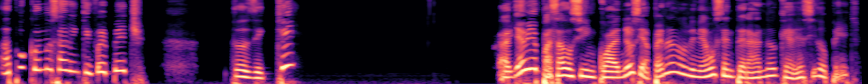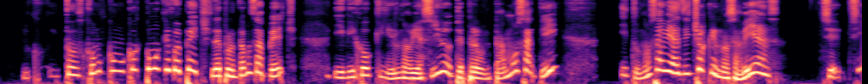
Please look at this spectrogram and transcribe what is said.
¿A poco no saben que fue Pech? Entonces, ¿qué? Ya había pasado cinco años y apenas nos veníamos enterando que había sido Pech. Entonces, ¿cómo, cómo, cómo que fue Pech? Le preguntamos a Pech y dijo que él no había sido. Te preguntamos a ti y tú nos habías dicho que no sabías. Sí, sí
